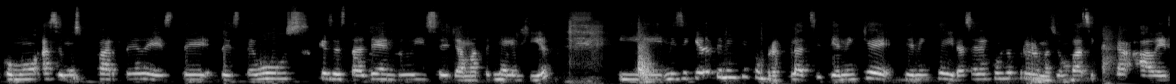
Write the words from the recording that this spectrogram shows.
cómo hacemos parte de este, de este bus que se está yendo y se llama tecnología y ni siquiera tienen que comprar Platzi, tienen que, tienen que ir a hacer el curso de programación básica a ver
